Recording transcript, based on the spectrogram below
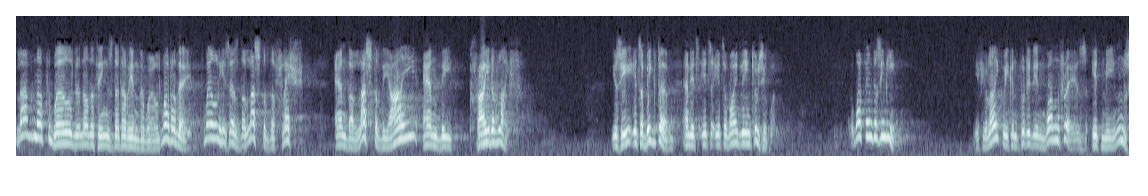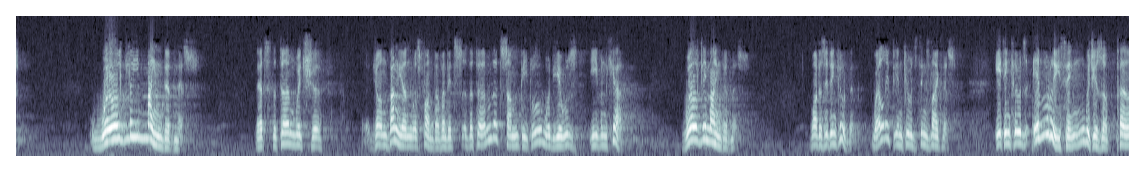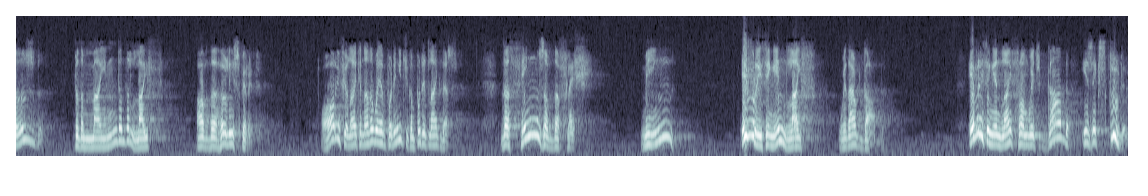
love not the world and other things that are in the world. What are they? Well, he says, the lust of the flesh, and the lust of the eye, and the pride of life. You see, it's a big term, and it's, it's, it's a widely inclusive one. What then does he mean? If you like, we can put it in one phrase. It means worldly mindedness. That's the term which uh, John Bunyan was fond of, and it's the term that some people would use even here. Worldly mindedness. What does it include then? Well, it includes things like this. It includes everything which is opposed to the mind and the life of the Holy Spirit. Or, if you like another way of putting it, you can put it like this The things of the flesh mean everything in life without God. Everything in life from which God is excluded.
